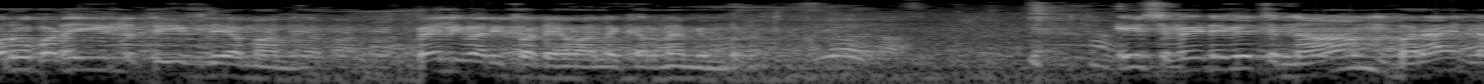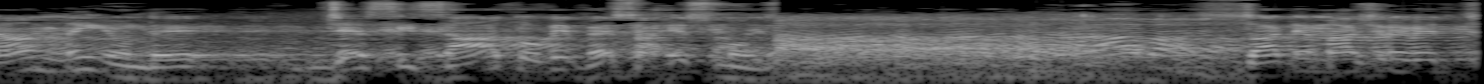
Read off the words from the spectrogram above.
اور وہ بڑے ہی لطیف دے امان ہے پہلی باری تھوڑے حوالے کرنا ہے ممبر۔ اس ویڑے وچ نام، برائے نام نہیں ہوندے۔ جیسی ذات ہوئے ویسا اسم ہوندے ساڈے معاشرے وچ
